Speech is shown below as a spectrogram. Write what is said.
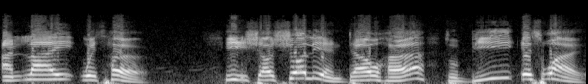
and lie with her, he shall surely endow her to be his wife.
